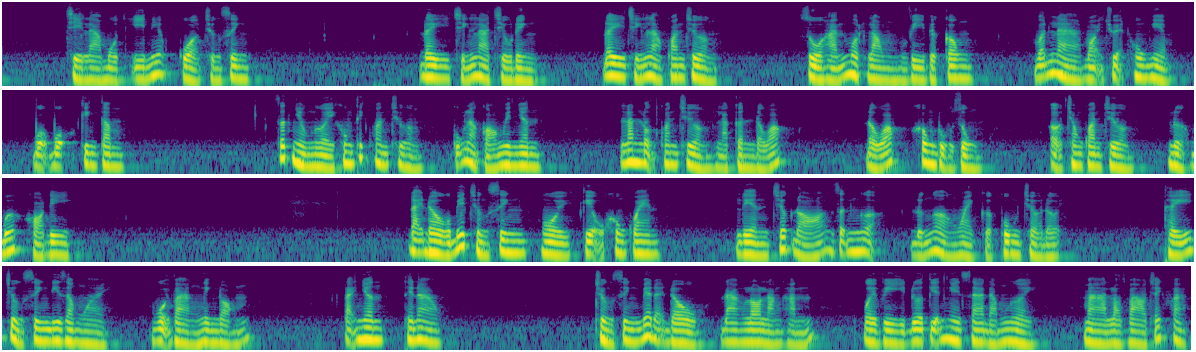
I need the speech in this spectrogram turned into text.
Chỉ là một ý niệm của trường sinh. Đây chính là triều đình. Đây chính là quan trường. Dù hắn một lòng vì việc công, Vẫn là mọi chuyện hung hiểm, Bộ bộ kinh tâm. Rất nhiều người không thích quan trường Cũng là có nguyên nhân. Lăn lộn quan trường là cần đầu óc. Đầu óc không đủ dùng. Ở trong quan trường, Nửa bước khó đi. Đại đầu biết trường sinh ngồi kiệu không quen, Liền trước đó dẫn ngựa Đứng ở ngoài cửa cung chờ đợi. Thấy trường sinh đi ra ngoài, Vội vàng nghênh đón. Đại nhân, thế nào? Trường sinh biết đại đầu Đang lo lắng hắn, Bởi vì đưa tiễn ngay xa đám người Mà lọt vào trách phạt,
